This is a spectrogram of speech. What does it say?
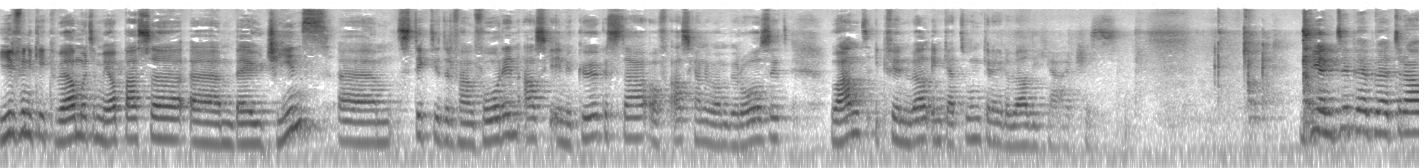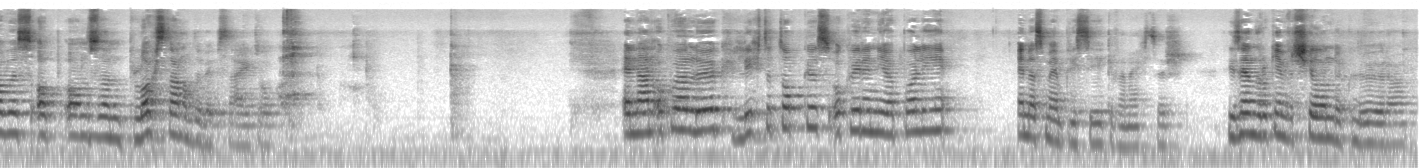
Hier vind ik wel, moeten mee oppassen um, bij je jeans. Um, stikt je er van voor in als je in je keuken staat of als je aan je bureau zit. Want ik vind wel, in katoen krijg je wel die gaatjes. Die een tip hebben we trouwens op onze blog staan op de website ook. En dan ook wel leuk, lichte topjes, ook weer in die poly. En dat is mijn plisseke van achter. Die zijn er ook in verschillende kleuren.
